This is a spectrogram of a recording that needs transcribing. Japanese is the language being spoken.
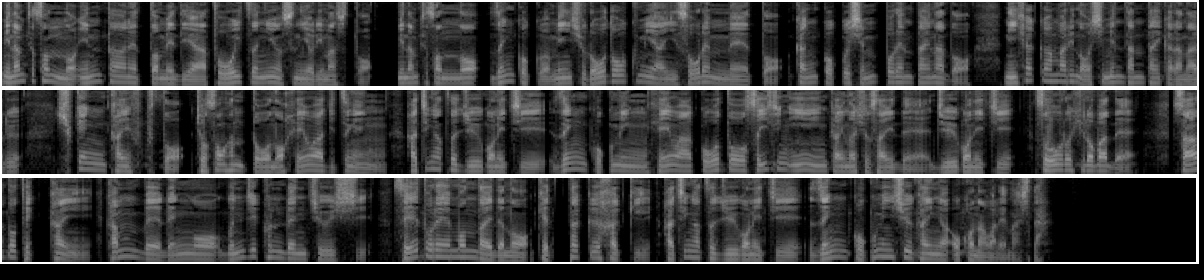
南朝村のインターネットメディア統一ニュースによりますと、南朝村の全国民主労働組合総連盟と韓国進歩連帯など200余りの市民団体からなる主権回復と朝鮮半島の平和実現8月15日全国民平和行動推進委員会の主催で15日ソウル広場でサード撤回、韓米連合軍事訓練中止、性奴隷問題での結託破棄、8月15日、全国民集会が行われました。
